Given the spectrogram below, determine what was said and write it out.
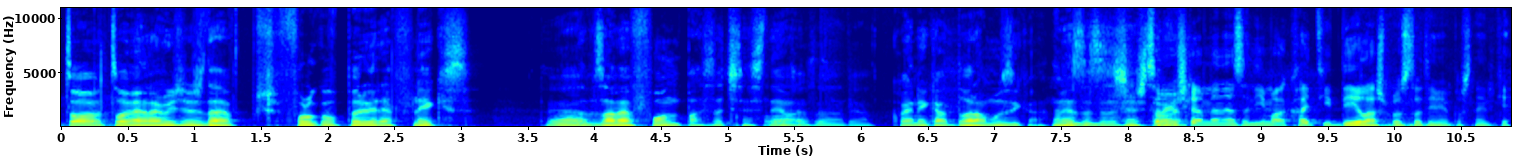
to, to mi je najbližje, veš, da je folkov prvi refleks. Ja. Da vzame fon pa začne snemati, Snemati, ja. ko je neka dobra muzika. Namesto da se začneš samo veš, kaj mene zanima, kaj ti delaš s temi posnetki?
